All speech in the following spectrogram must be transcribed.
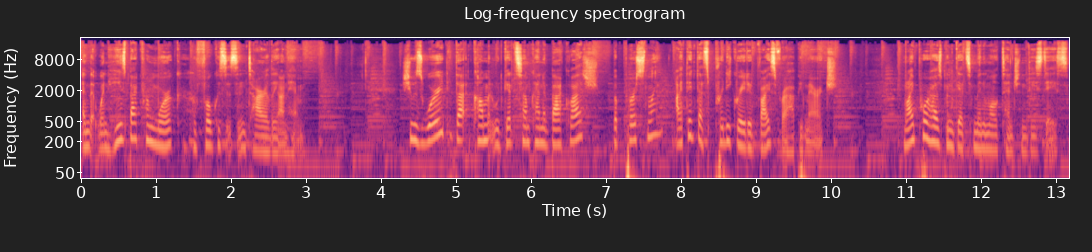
and that when he's back from work, her focus is entirely on him. She was worried that comment would get some kind of backlash, but personally, I think that's pretty great advice for a happy marriage. My poor husband gets minimal attention these days.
